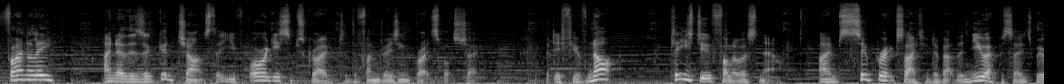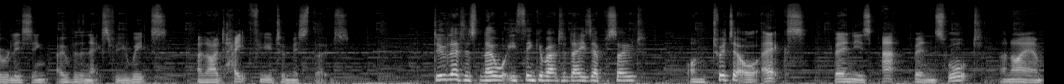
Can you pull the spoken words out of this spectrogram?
Finally, I know there's a good chance that you've already subscribed to the Fundraising Bright Spots show, but if you've not, please do follow us now. I'm super excited about the new episodes we're releasing over the next few weeks, and I'd hate for you to miss those. Do let us know what you think about today's episode. On Twitter or X, Ben is at Ben Swart, and I am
